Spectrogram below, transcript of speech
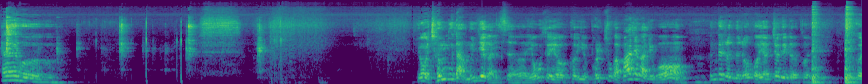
아이고. 요거 전부 다 문제가 있어. 요것도 요, 그, 요 볼트가 빠져가지고 흔들흔들하고 옆쪽에도 그, 그,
